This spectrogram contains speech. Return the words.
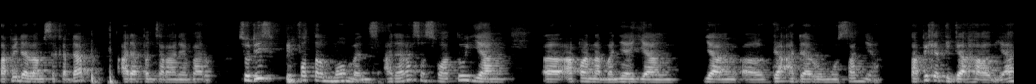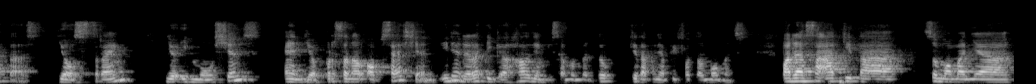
tapi dalam sekedap ada pencerahan yang baru. So these pivotal moments adalah sesuatu yang uh, apa namanya yang yang uh, gak ada rumusannya. Tapi ketiga hal di atas, your strength, your emotions, and your personal obsession, ini adalah tiga hal yang bisa membentuk kita punya pivotal moments. Pada saat kita semuanya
